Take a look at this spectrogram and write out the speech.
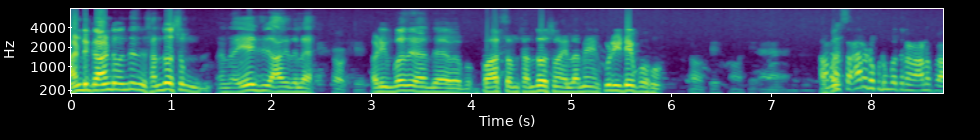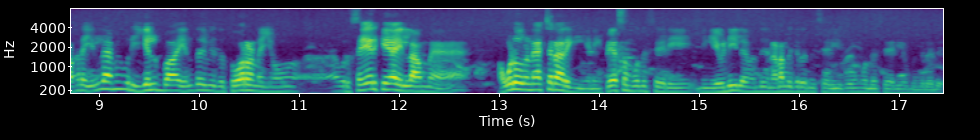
ஆண்டுக்கு ஆண்டு வந்து இந்த சந்தோஷம் அந்த ஏஜ் ஆகுதுல்ல. ஓகே. அப்படிங்கும்போது அந்த பாசம் சந்தோஷம் எல்லாமே கூட்டிகிட்டே போகும். Okay okay. அப்ப சாரோட குடும்பத்துல நானும் பாக்குறேன் எல்லாமே ஒரு இயல்பா எந்த வித தோரணையும் ஒரு செயற்கையா இல்லாம அவ்வளவு ஒரு நேச்சரா இருக்கீங்க. நீங்க பேசும்போதும் சரி நீங்க வெளியில வந்து நடந்துக்கிறதும் சரி போகும்போதும் சரி அப்படிங்கிறது.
